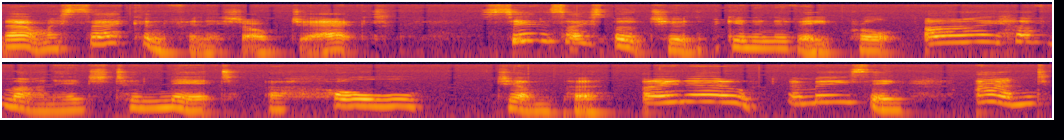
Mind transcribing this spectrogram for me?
Now my second finished object, since I spoke to you at the beginning of April, I have managed to knit a whole jumper. I know, amazing and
